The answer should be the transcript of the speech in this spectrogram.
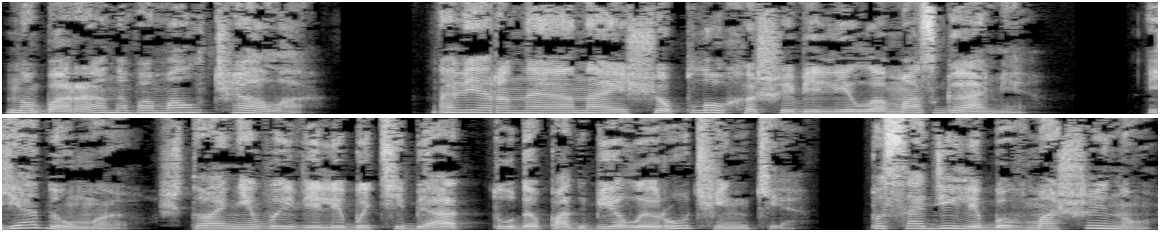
но Баранова молчала. Наверное, она еще плохо шевелила мозгами. Я думаю, что они вывели бы тебя оттуда под белые рученьки, посадили бы в машину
